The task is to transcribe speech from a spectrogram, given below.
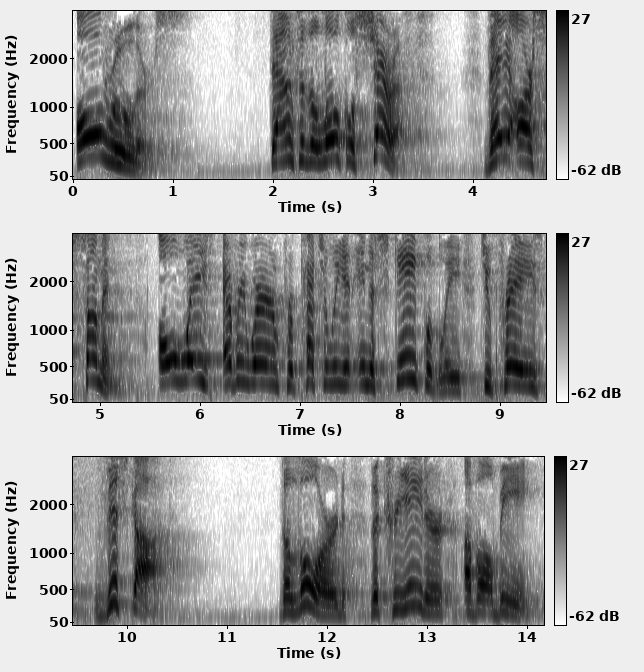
all rulers, down to the local sheriff, they are summoned always, everywhere, and perpetually and inescapably to praise this God, the Lord, the creator of all being.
